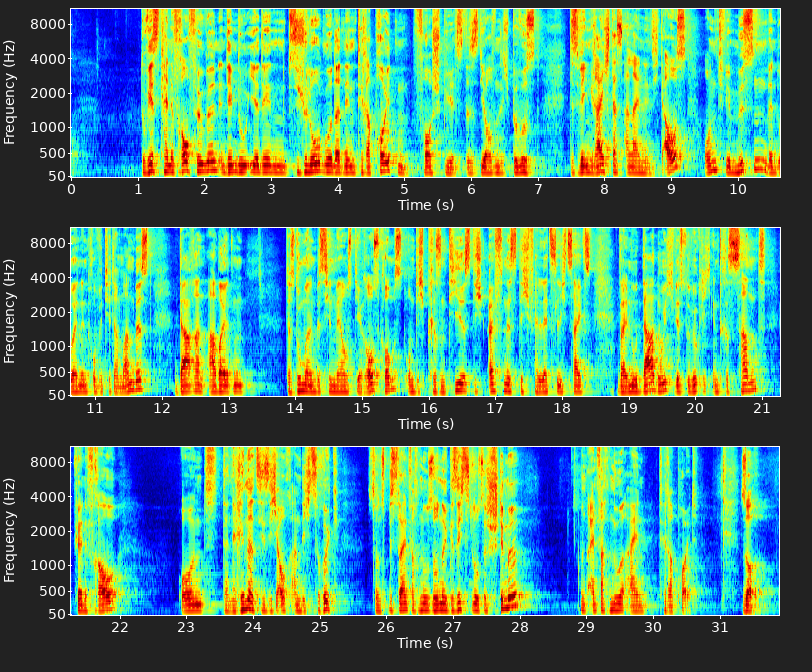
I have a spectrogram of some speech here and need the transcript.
Du wirst keine Frau vögeln, indem du ihr den Psychologen oder den Therapeuten vorspielst. Das ist dir hoffentlich bewusst. Deswegen reicht das alleine nicht aus und wir müssen, wenn du ein introvertierter Mann bist, daran arbeiten, dass du mal ein bisschen mehr aus dir rauskommst und dich präsentierst, dich öffnest, dich verletzlich zeigst, weil nur dadurch wirst du wirklich interessant für eine Frau, und dann erinnert sie sich auch an dich zurück. Sonst bist du einfach nur so eine gesichtslose Stimme und einfach nur ein Therapeut. So,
